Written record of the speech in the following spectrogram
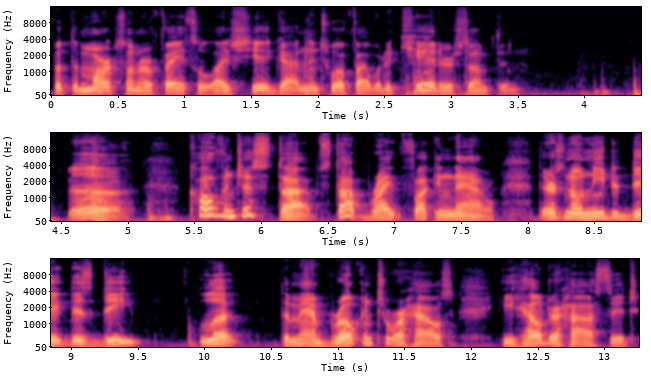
But the marks on her face look like she had gotten into a fight with a kid or something. Ugh. Colvin, just stop. Stop right fucking now. There's no need to dig this deep. Look, the man broke into her house, he held her hostage,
